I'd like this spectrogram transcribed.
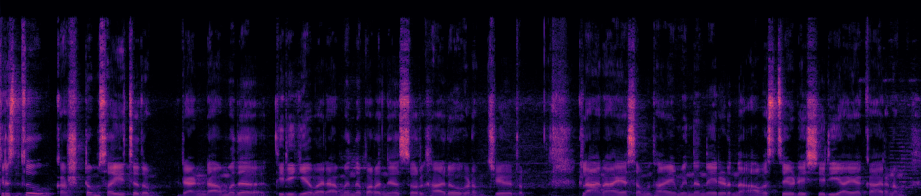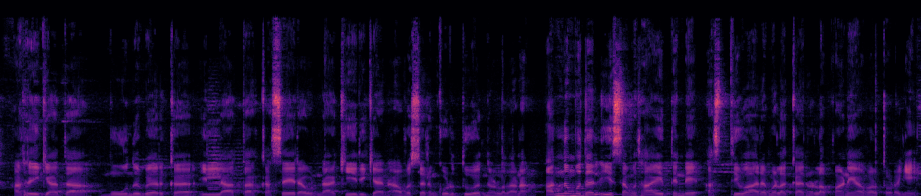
ക്രിസ്തു കഷ്ടം സഹിച്ചതും രണ്ടാമത് തിരികെ വരാമെന്ന് പറഞ്ഞ് സ്വർഗാരോഹണം ചെയ്തതും. ക്ലാനായ സമുദായം ഇന്ന് നേരിടുന്ന അവസ്ഥയുടെ ശരിയായ കാരണം അർഹിക്കാത്ത മൂന്ന് പേർക്ക് ഇല്ലാത്ത കസേര ഉണ്ടാക്കിയിരിക്കാൻ അവസരം കൊടുത്തു എന്നുള്ളതാണ്. അന്നു മുതൽ ഈ സമുദായത്തിന്റെ അസ്ഥിവാരം ഇളക്കാനുള്ള പണി അവർ തുടങ്ങി.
